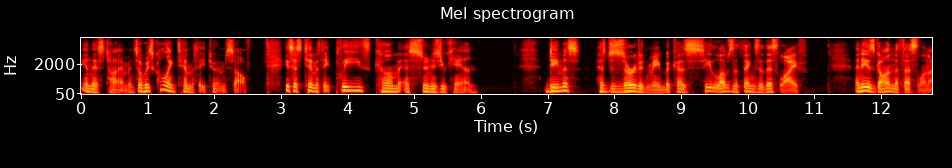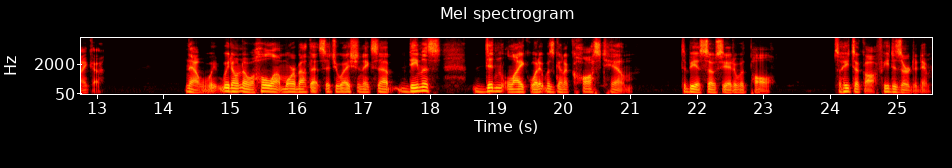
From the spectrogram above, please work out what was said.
in this time. And so he's calling Timothy to himself. He says, Timothy, please come as soon as you can. Demas has deserted me because he loves the things of this life and he has gone to Thessalonica. Now, we, we don't know a whole lot more about that situation, except Demas didn't like what it was going to cost him to be associated with Paul. So he took off, he deserted him.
